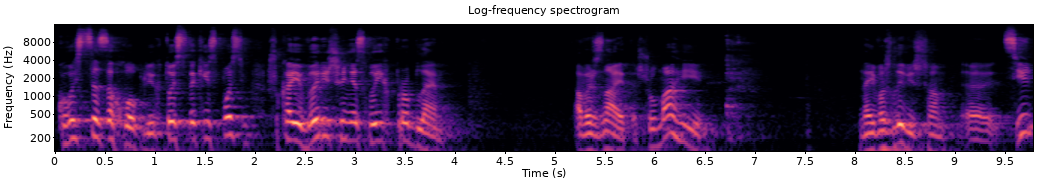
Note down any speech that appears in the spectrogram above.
когось це захоплює, хтось в такий спосіб шукає вирішення своїх проблем. А ви ж знаєте, що в магії найважливіша е, ціль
